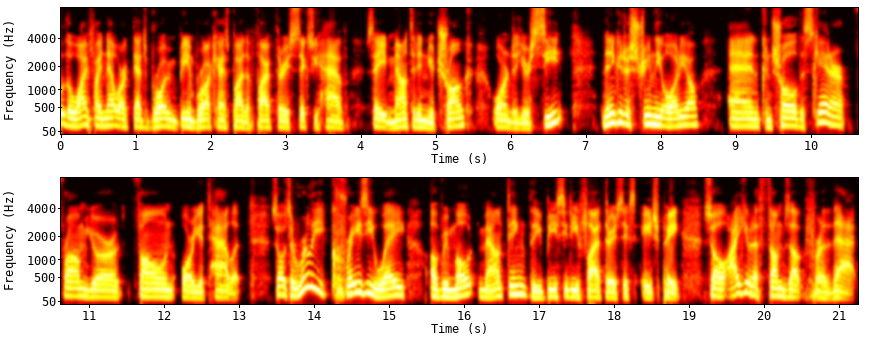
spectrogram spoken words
the Wi-Fi network that's being broadcast by the 536 you have, say, mounted in your trunk or under your seat. And then you can just stream the audio and control the scanner from your phone or your tablet. So it's a really crazy way of remote mounting the BCD 536 HP. So I give it a thumbs up for that.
